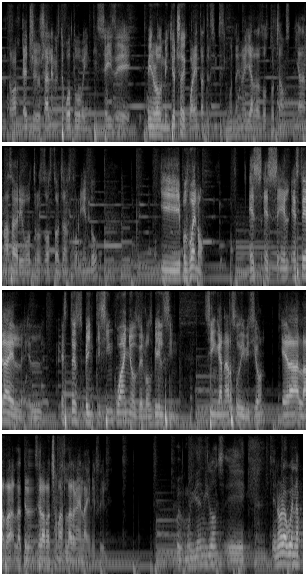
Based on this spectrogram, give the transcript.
el trabajo que ha hecho Josh Allen. Este juego tuvo 26 de, 28 de 40, 359 yardas, dos touchdowns y además agregó otros dos touchdowns corriendo. Y pues bueno, es, es este era el, el, estos 25 años de los Bills sin, sin ganar su división. Era la, la tercera racha más larga en la NFL. Pues muy bien, amigos. Eh, enhorabuena,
